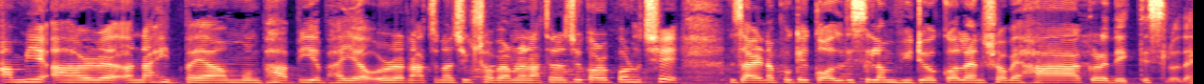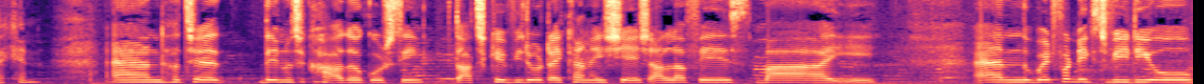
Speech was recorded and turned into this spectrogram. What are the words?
আমি আর নাহিদ ভাইয়া ম- ভাবি ভাইয়া, ওরা নাচানাচি, সবাই আমরা নাচানাচি করার পর হচ্ছে জারিনাপুকে কল দিছিলাম ভিডিও কল অ্যান্ড সবাই হা করে দেখতেছিল, দেখেন। অ্যান্ড হচ্ছে দেন হচ্ছে খাওয়া দাওয়া করছি। তো আজকে ভিডিওটা এখানেই শেষ। আল্লাহ হাফেজ। Bye and wait for next video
